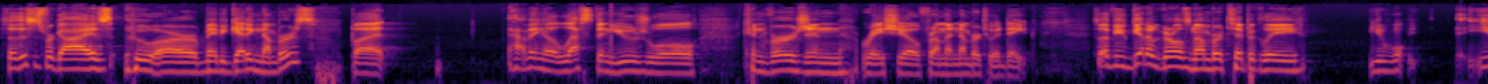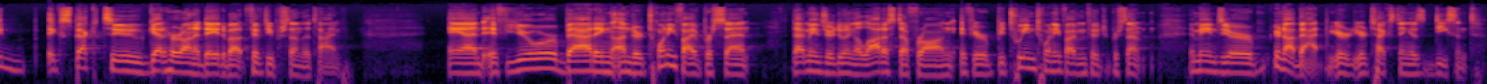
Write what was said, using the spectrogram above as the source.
So, this is for guys who are maybe getting numbers, but having a less than usual conversion ratio from a number to a date. So, if you get a girl's number, typically you you'd expect to get her on a date about 50% of the time. And if you're batting under 25%, that means you're doing a lot of stuff wrong. If you're between 25 and 50%, it means you're you're not bad. Your your texting is decent.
